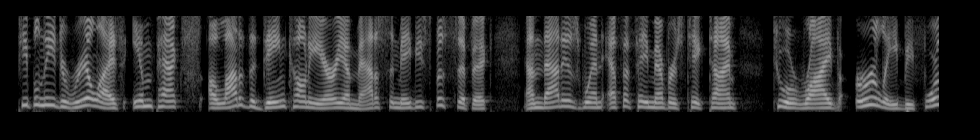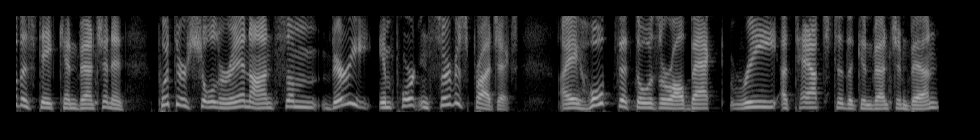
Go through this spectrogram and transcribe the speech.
people need to realize impacts a lot of the Dane County area, Madison may be specific, and that is when FFA members take time to arrive early before the state convention and put their shoulder in on some very important service projects. I hope that those are all back reattached to the convention, Ben.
